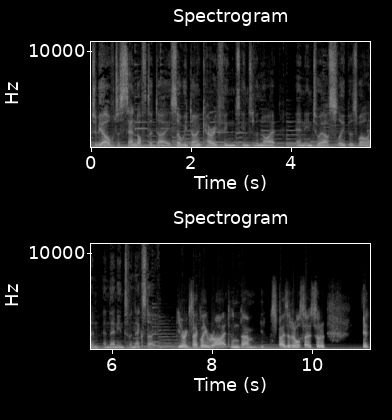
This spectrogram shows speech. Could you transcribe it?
to be able to send off the day so we don't carry things into the night and into our sleep as well, and, and then into the next day. You're exactly right, and um, I suppose it also sort of it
